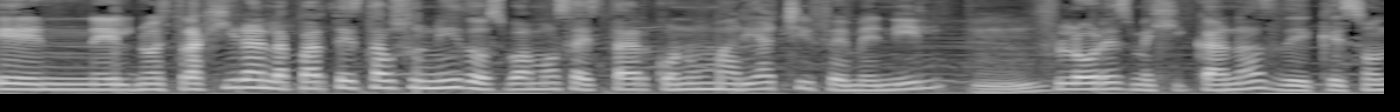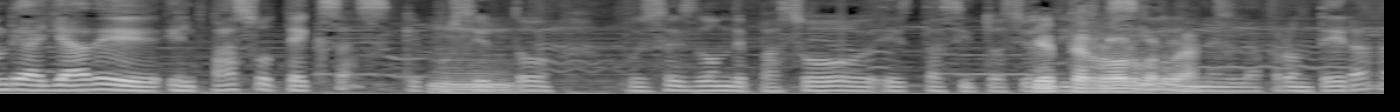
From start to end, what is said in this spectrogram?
En el- nuestra gira en la parte de Estados Unidos vamos a estar con un mariachi femenil, Mm. flores mexicanas de que son de allá de El Paso, Texas, que por Mm. cierto, pues es donde pasó esta situación Qué difícil terror, ¿verdad? en la frontera.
